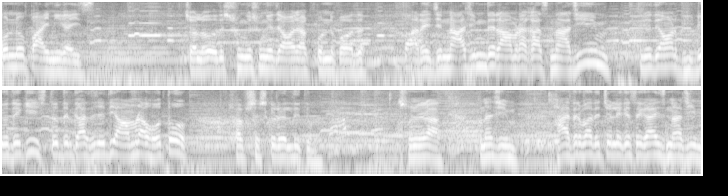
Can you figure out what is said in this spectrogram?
কোনো পাইনি গাইজ চলো ওদের সঙ্গে সঙ্গে যাওয়া যাক কোনে পাওয়া যায় আর এই যে নাজিমদের আমরা গাছ, নাজিম, তুই যদি আমার ভিডিও দেখিস, তোদের কাছে যদি আমরা হতো, সব শেষ করে দিত শুনে রাখ, নাজিম, হায়দ্রাবাদে চলে গেছে গাইজ নাজিম।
